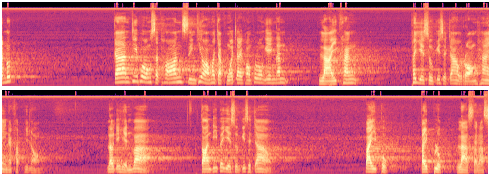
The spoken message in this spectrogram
มนุษย์ การที่พระองค์สะท้อนสิ่งที่ออกมาจากหัวใจของพระองค์เองนั้น หลายครั้งพระเยซูคริสต์เจ้าร้องไห้นะครับพี่น้อง เราจะเห็นว่าตอนที่พระเยซูคริสต์เจ้า ไปปลุกไปปลุกลาซารัส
